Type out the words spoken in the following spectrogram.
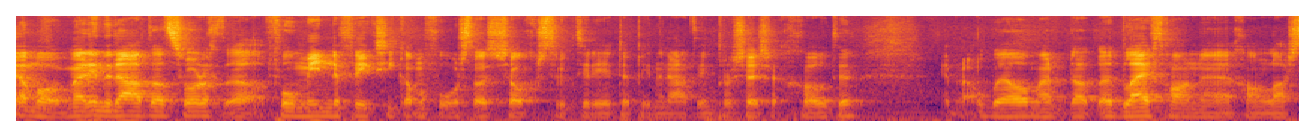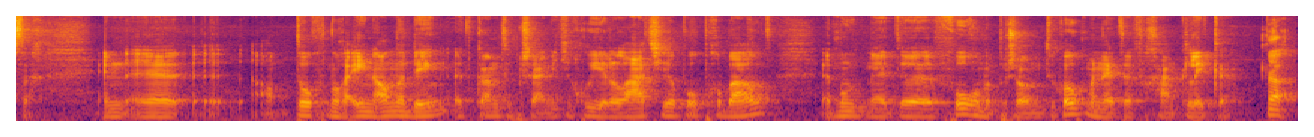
Ja, mooi. Maar inderdaad, dat zorgt eh, voor minder frictie. Ik kan me voorstellen als je zo gestructureerd hebt, inderdaad, in processen gegoten. Hebben we ook wel, maar dat, het blijft gewoon, eh, gewoon lastig. En eh, toch nog één ander ding. Het kan natuurlijk zijn dat je een goede relatie hebt opgebouwd. Het moet met de volgende persoon natuurlijk ook maar net even gaan klikken. Ja.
